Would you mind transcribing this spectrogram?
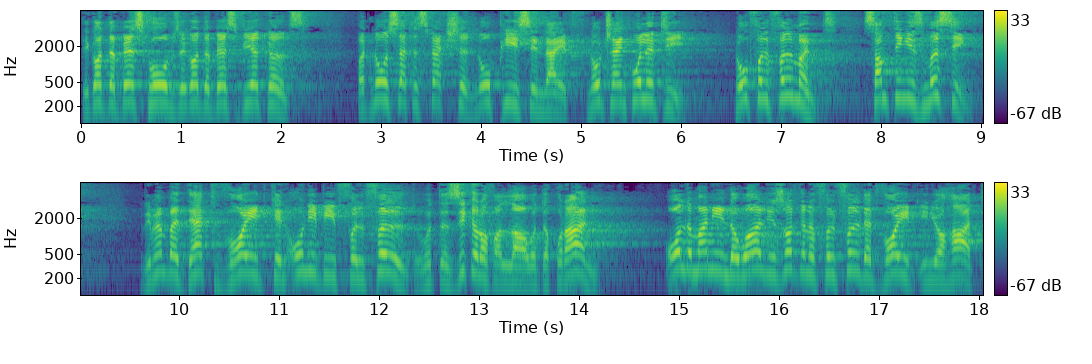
They got the best homes, they got the best vehicles. But no satisfaction, no peace in life, no tranquility, no fulfillment. Something is missing. Remember that void can only be fulfilled with the zikr of Allah, with the Quran. All the money in the world is not going to fulfill that void in your heart.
